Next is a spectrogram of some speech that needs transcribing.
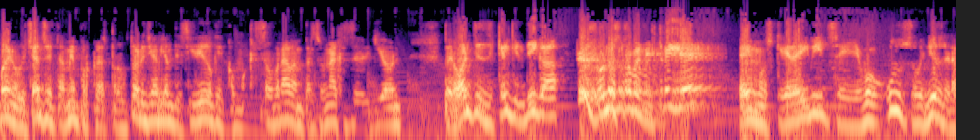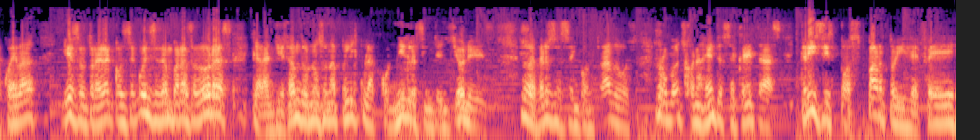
Bueno, chance también porque los productores ya habían decidido que como que sobraban personajes del guion. Pero antes de que alguien diga, eso no estaba en el trailer, Vemos que David se llevó un souvenir de la cueva y eso traerá consecuencias embarazadoras, garantizándonos una película con negras intenciones, reversos encontrados, robots con agentes secretas, crisis postparto y de fe,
